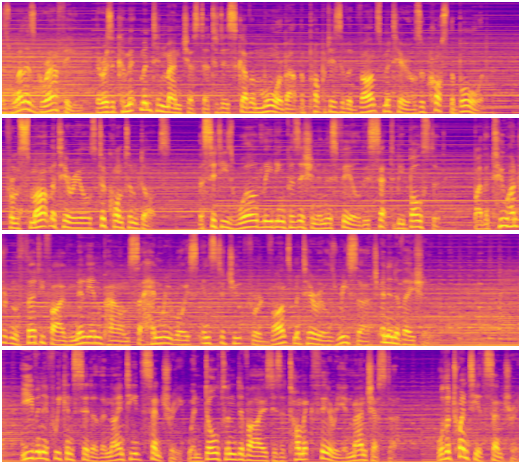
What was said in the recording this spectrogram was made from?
As well as graphene, there is a commitment in Manchester to discover more about the properties of advanced materials across the board, from smart materials to quantum dots, the city's world-leading position in this field is set to be bolstered by the £235 million Sir Henry Royce Institute for Advanced Materials Research and Innovation. Even if we consider the 19th century when Dalton devised his atomic theory in Manchester, Or the 20th century,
